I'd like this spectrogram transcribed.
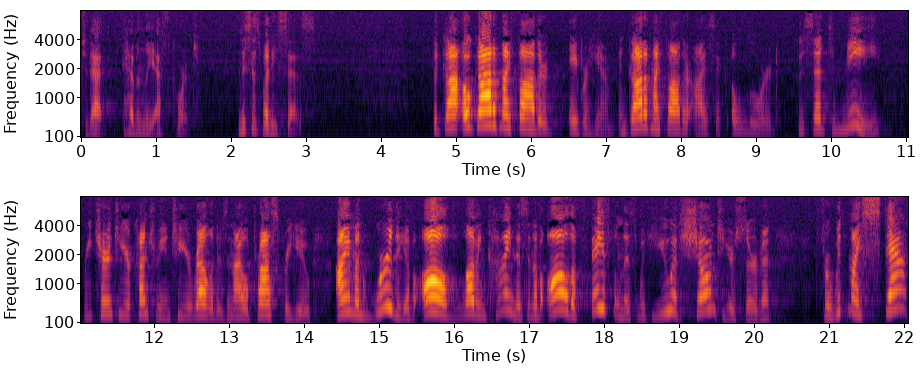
to that heavenly escort. And this is what he says the God, O God of my father Abraham, and God of my father Isaac, O Lord, who said to me, Return to your country and to your relatives, and I will prosper you. I am unworthy of all the loving kindness and of all the faithfulness which you have shown to your servant. For with my staff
